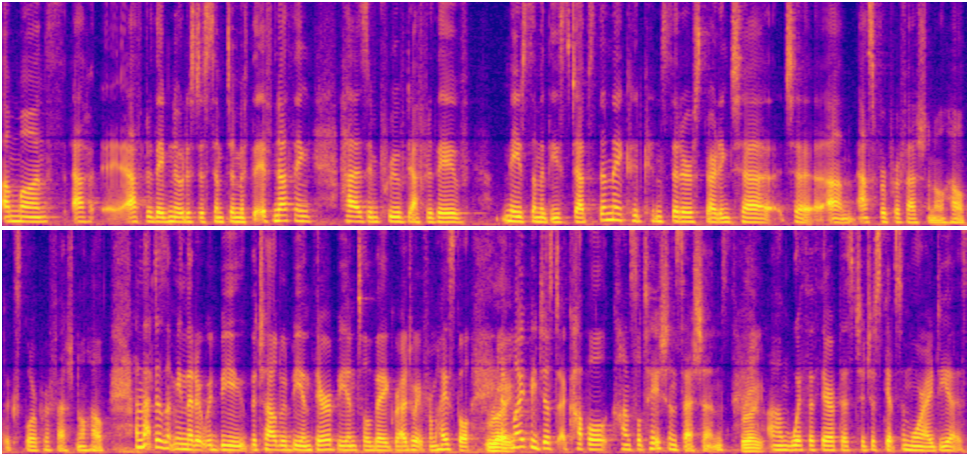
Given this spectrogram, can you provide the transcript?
a month af- after they've noticed a symptom, if, if nothing has improved after they've made some of these steps, then they could consider starting to, to um, ask for professional help, explore professional help. And that doesn't mean that it would be, the child would be in therapy until they graduate from high school. Right. It might be just a couple consultation sessions Right. um, with a therapist to just get some more ideas.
